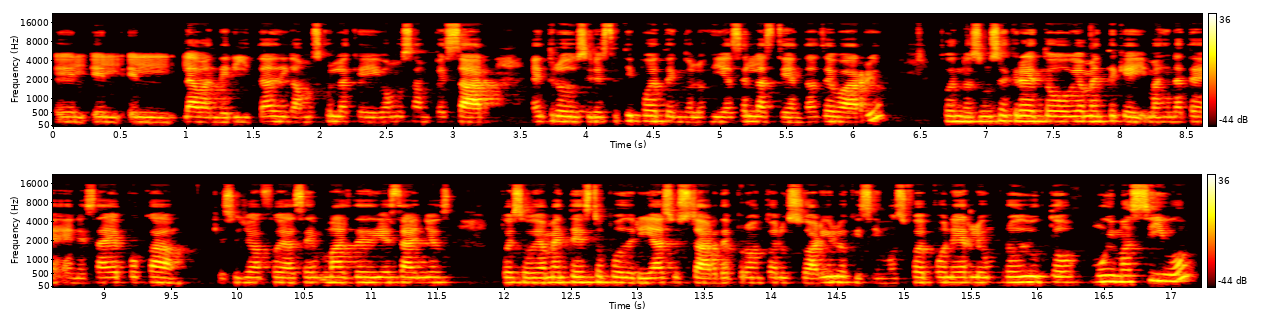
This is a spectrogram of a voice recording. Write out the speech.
el, el, la banderita, digamos, con la que íbamos a empezar a introducir este tipo de tecnologías en las tiendas de barrio. Pues no es un secreto, obviamente, que imagínate en esa época, que eso ya fue hace más de 10 años, pues obviamente esto podría asustar de pronto al usuario y lo que hicimos fue ponerle un producto muy masivo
